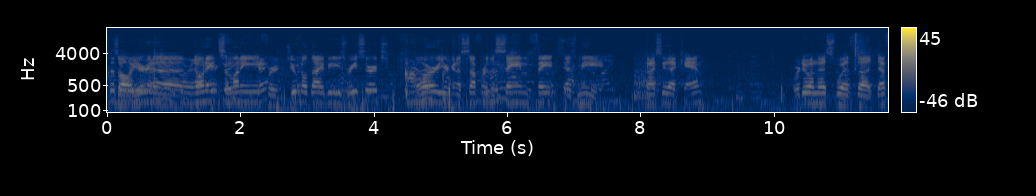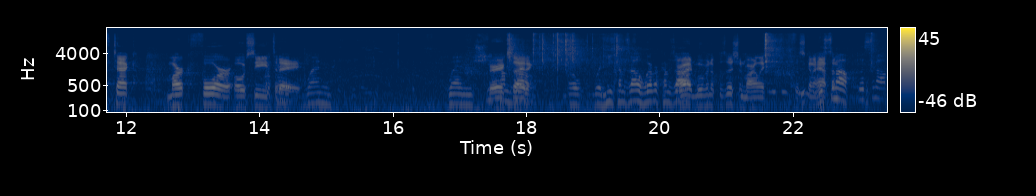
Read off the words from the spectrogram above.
Step So you're gonna donate some money Okay. for juvenile diabetes research, or you're gonna suffer the same fate as me. Can I see that can? We're doing this with uh, DefTech Mark IV OC today. When when Very exciting. out, or when he comes out, whoever comes All out, right, move into position, Marley. This is gonna happen. listen happen. up, listen up.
